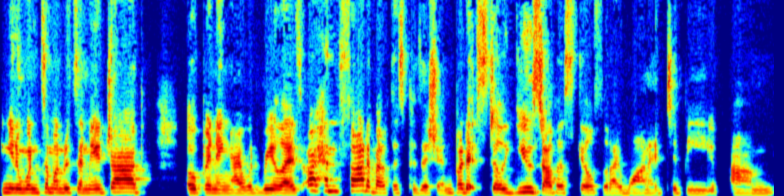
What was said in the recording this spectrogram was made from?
you know when someone would send me a job opening, I would realize, oh, I hadn't thought about this position, but it still used all the skills that I wanted to be um,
